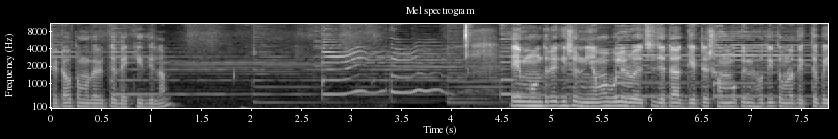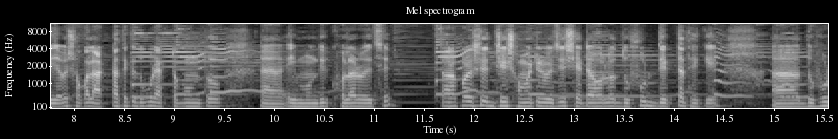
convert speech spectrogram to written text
সেটাও তোমাদেরকে দেখিয়ে দিলাম। এই মন্দিরে কিছু নিয়মাবলী রয়েছে, যেটা গেটের সম্মুখীন হতেই তোমরা দেখতে পেয়ে যাবে। সকাল আটটা থেকে দুপুর একটা পর্যন্ত এই মন্দির খোলা রয়েছে। তারপরে সে যে সময়টি রয়েছে, সেটা হলো দুপুর দেড়টা থেকে দুপুর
